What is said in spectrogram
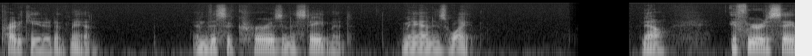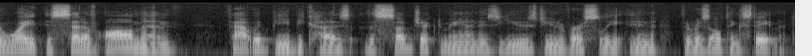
predicated of man. And this occurs in a statement man is white. Now, if we were to say white is said of all men, that would be because the subject man is used universally in the resulting statement,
